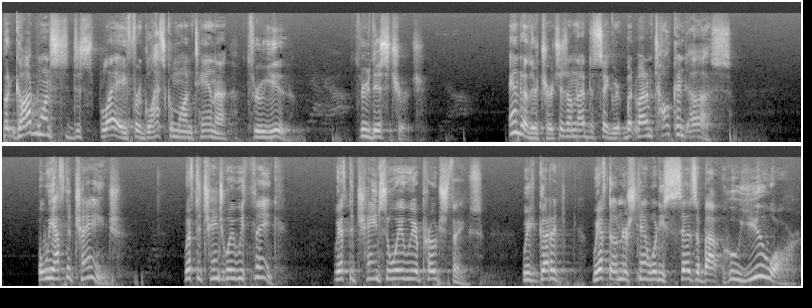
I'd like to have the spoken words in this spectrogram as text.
but God wants to display for Glasgow, Montana through you, through this church and other churches. I'm not disagreeing, but I'm talking to us. But we have to change. We have to change the way we think. We have to change the way we approach things. We've got to, we have to understand what he says about who you are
